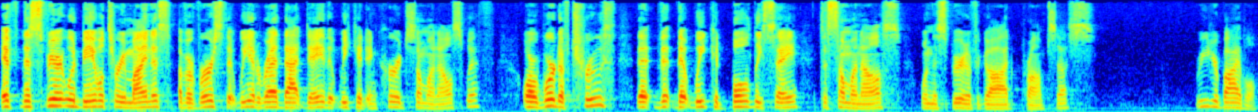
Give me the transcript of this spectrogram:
If the Spirit would be able to remind us of a verse that we had read that day that we could encourage someone else with, or a word of truth that, that, that we could boldly say to someone else when the Spirit of God prompts us. Read your Bible.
